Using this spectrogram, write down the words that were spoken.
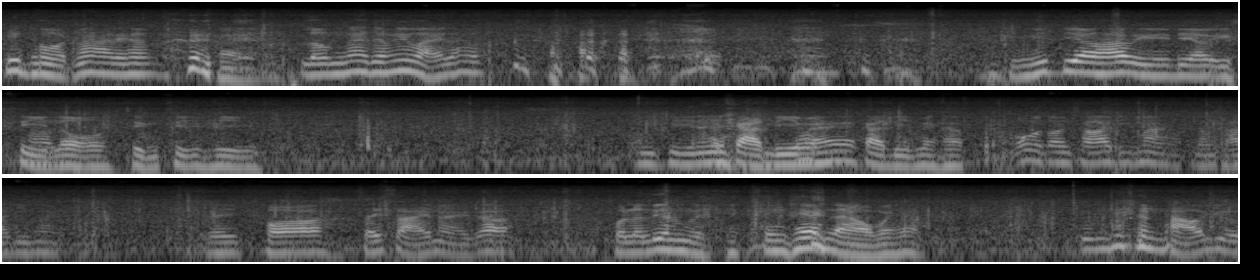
ขึ้นโหดมากเลยครับครับ ลงน่าจะไม่ไหวแล้วครับอีกนิดเดียวครับอีกนิดเดียวอีก4โลถึง CP ดีทีนะอากาศดีไหมอากาศดีไหมครับ โอ้ตอนเช้าดีมากตอนเช้าดีมากเลยพอสายๆหน่อยก็คนละเรื่องเลยกรุงเทพหนาวไหมครับกรุงเทพหนาวอยู่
